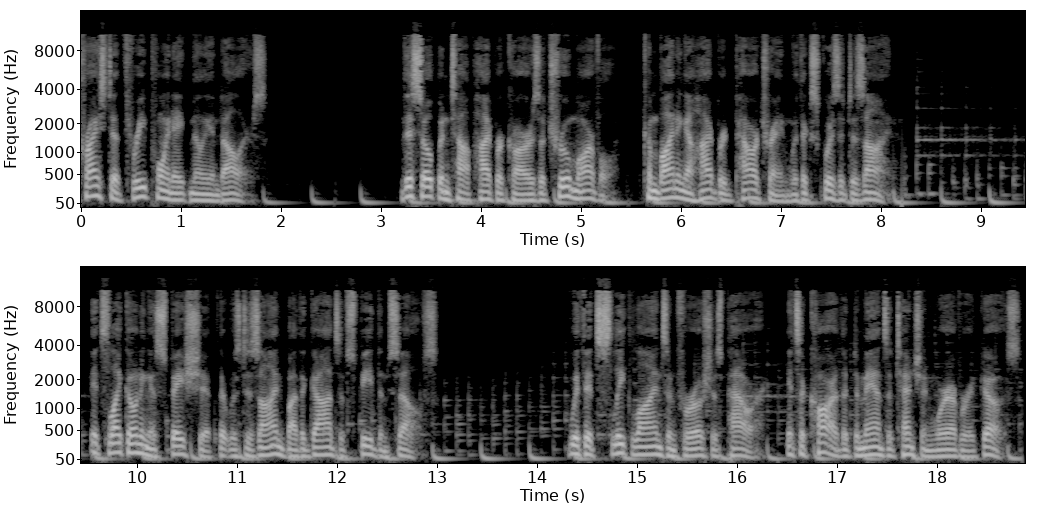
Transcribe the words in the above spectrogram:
priced at $3.8 million. This open-top hypercar is a true marvel, combining a hybrid powertrain with exquisite design. It's like owning a spaceship that was designed by the gods of speed themselves. With its sleek lines and ferocious power, it's a car that demands attention wherever it goes.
